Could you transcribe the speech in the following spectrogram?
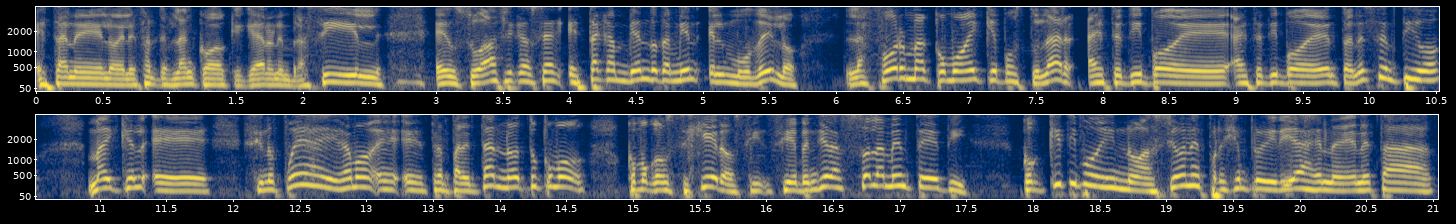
están los elefantes blancos que quedaron en Brasil, en Sudáfrica. O sea, está cambiando también el modelo la forma como hay que postular a este tipo de a este tipo de eventos. En ese sentido, Michael, eh, si nos puedes, digamos, eh, eh, transparentar, ¿no? Tú como, como consejero, si, si dependiera solamente de ti, ¿con qué tipo de innovaciones, por ejemplo, dirías en, en esta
